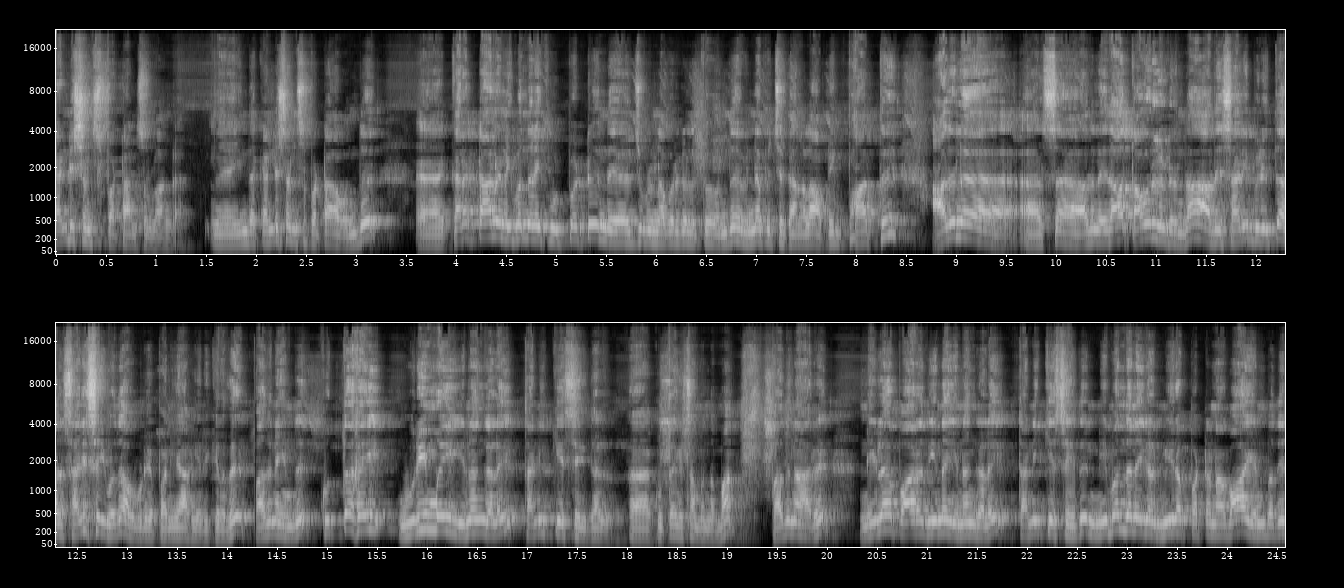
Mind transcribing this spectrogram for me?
கண்டிஷன்ஸ் பட்டான்னு சொல்லுவாங்க. இந்த கண்டிஷன்ஸ் பட்டா வந்து கரெக்டான நிபந்தனைக்கு உட்பட்டு இந்த எலிஜிபிள் நபர்களுக்கு வந்து விண்ணப்பிச்சிருக்காங்களா அப்படின்னு பார்த்து அதில் ச அதில் ஏதாவது தவறுகள் இருந்தால் அதை சரிபிடித்து அதை சரி செய்வது அவருடைய பணியாக இருக்கிறது. பதினைந்து குத்தகை உரிமை இனங்களை தணிக்கை செய்தல் குத்தகை சம்பந்தமாக பதினாறு நில பாரதீன இனங்களை தணிக்கை செய்து நிபந்தனைகள் மீறப்பட்டனவா என்பதை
